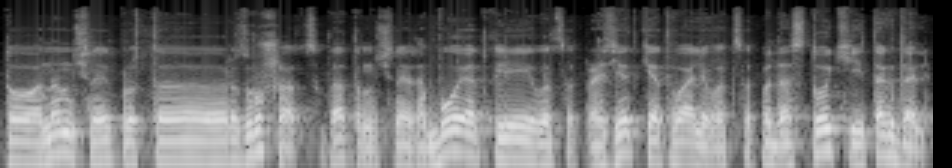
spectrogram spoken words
то она начинает просто разрушаться. Да? Там начинают обои отклеиваться, розетки отваливаться, водостоки и так далее.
